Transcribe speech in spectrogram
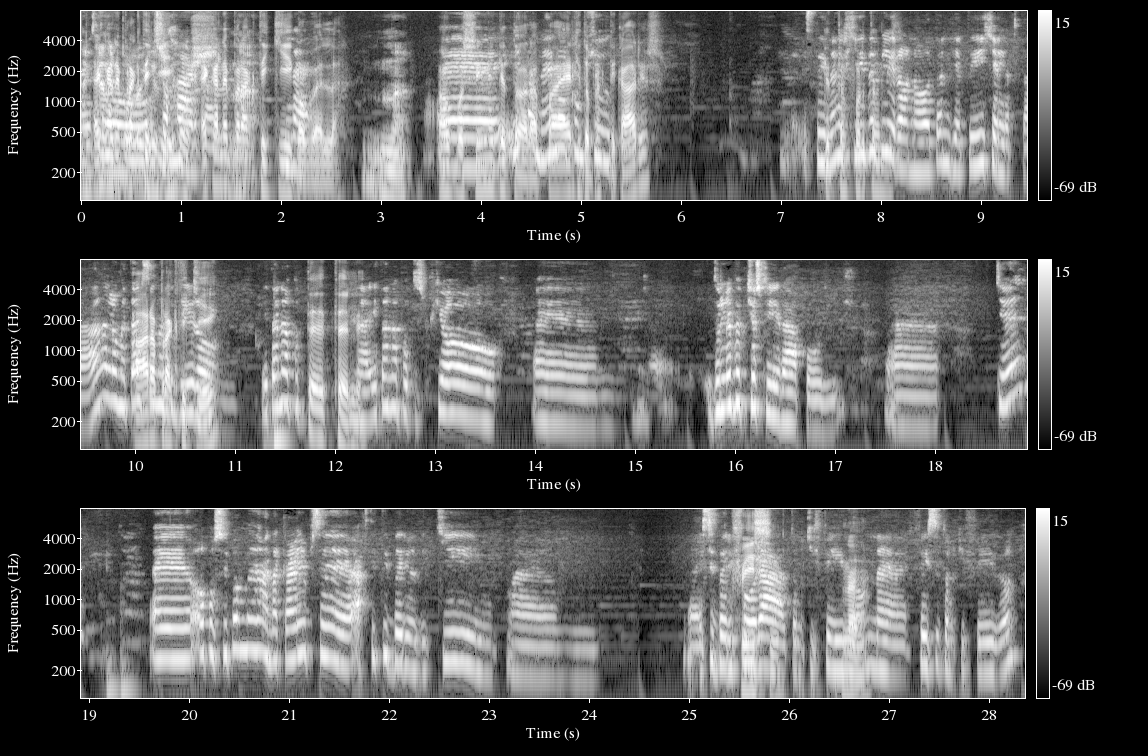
Ε, έκανε πρακτική, έκανε πρακτική ναι. κοπέλα. Ναι. Όπως είναι και τώρα. Πάει, έρχεται ο πρακτικάριος. Στην αρχή δεν πληρωνόταν γιατί είχε λεφτά, αλλά μετά Άρα πρακτική. Ήταν από, ναι, ήταν από τις πιο ε, δούλευε πιο σκληρά από όλους. Ε, και ε, όπως είπαμε ανακάλυψε αυτή την περιοδική ε, ε συμπεριφορά των κυφίδων, ναι. ναι. φύση των κυφίδων,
